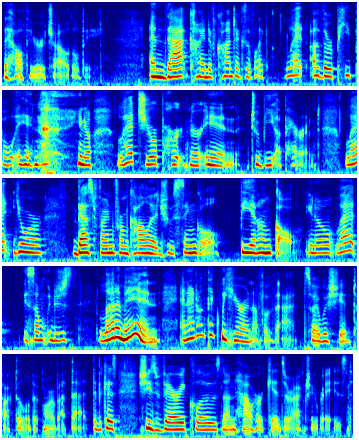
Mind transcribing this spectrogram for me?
the healthier your child will be. And that kind of context of like, let other people in, you know, let your partner in to be a parent. Let your best friend from college who's single be an uncle, you know, let some just let him in. And I don't think we hear enough of that. So I wish she had talked a little bit more about that because she's very closed on how her kids are actually raised.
